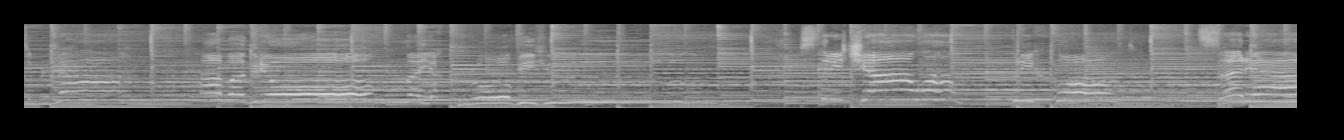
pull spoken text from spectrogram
Земля, обогренная кровью, Встречала приход царя,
